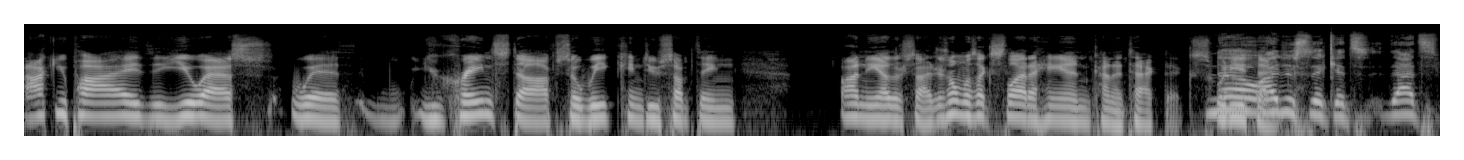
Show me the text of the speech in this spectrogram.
occupy the U.S. with Ukraine stuff so we can do something on the other side. It's almost like sleight of hand kind of tactics. What no, do you think? I just think it's that's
